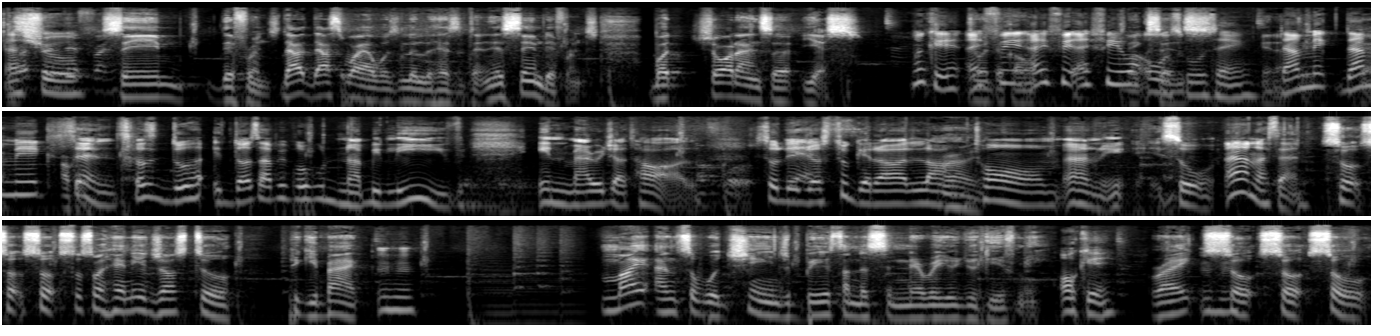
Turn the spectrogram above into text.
that's true. same difference? That that's why I was a little hesitant. It's same difference, but short answer, yes. Okay, I Joint feel I feel I feel what makes old school saying. Yeah, that okay. make that Yeah. makes Okay. sense because it, do, it does have people who do not believe in marriage at all. So they Yes. just together long Right. term, and it- so I understand. So so so so so Henny, just to piggyback, Mm-hmm. my answer would change based on the scenario you give me. Okay, right? Mm-hmm. So, so, so,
